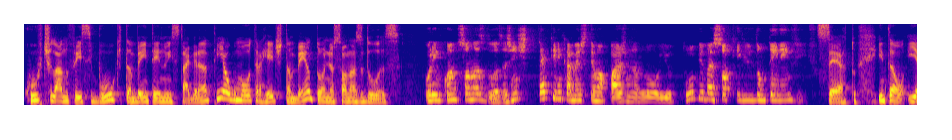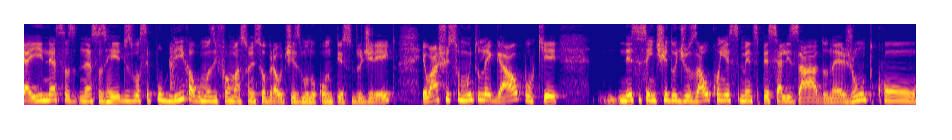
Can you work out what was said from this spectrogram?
curte lá no Facebook, também tem no Instagram. Tem alguma outra rede também, Antônio, só nas duas? Por enquanto, só nas duas. A gente tecnicamente tem uma página no YouTube, mas só que ele não tem nem vídeo. Certo. Então, e aí nessas, nessas redes você publica algumas informações sobre autismo no contexto do direito. Eu acho isso muito legal porque, nesse sentido de usar o conhecimento especializado, né, junto com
